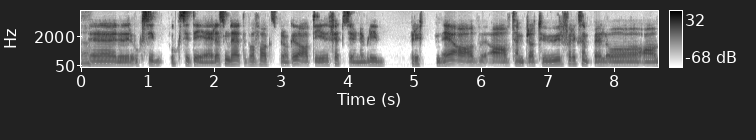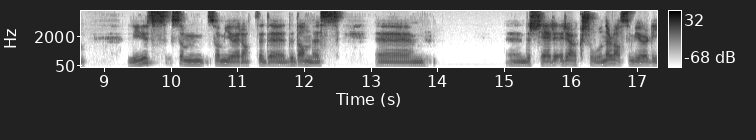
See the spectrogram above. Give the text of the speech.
Eh, eller oksidere, som det heter på fagspråket. Da, at de fettsyrene blir brutt ned av, av temperatur f.eks. og av lys, som, som gjør at det, det dannes eh, eh det skjer reaksjoner da, som gjør de,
